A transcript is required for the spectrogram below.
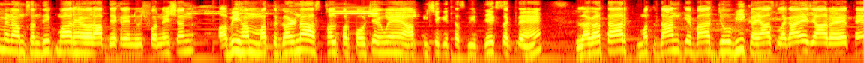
मेरा नाम संदीप कुमार है और आप देख रहे हैं न्यूज़ फॉर्नेशन अभी हम मतगणना स्थल पर पहुँचे हुए हैं। आप पीछे की तस्वीर देख सकते हैं। लगातार मतदान के बाद जो भी कयास लगाए जा रहे थे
